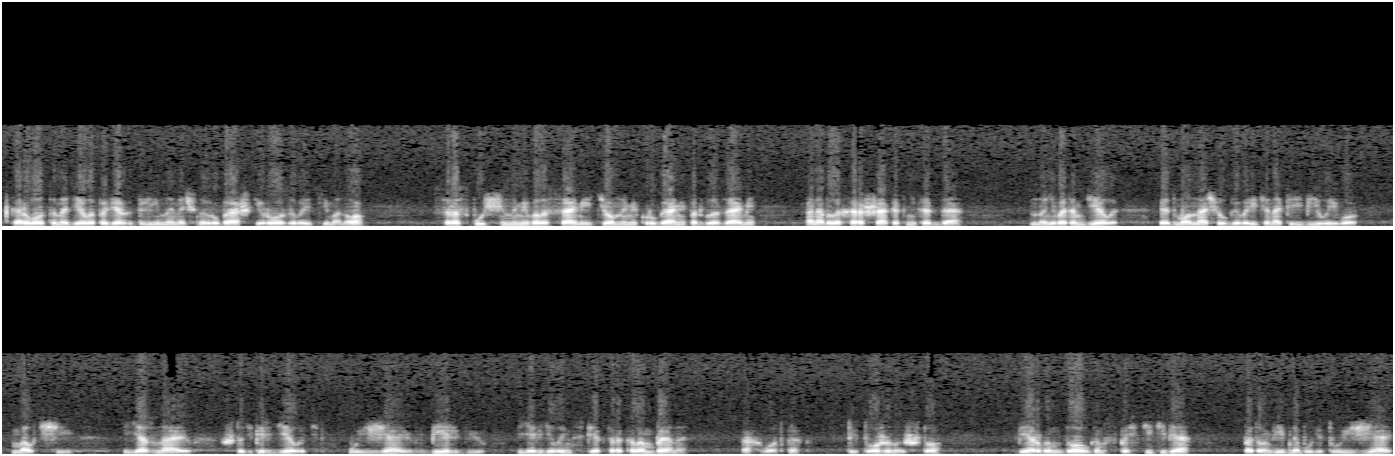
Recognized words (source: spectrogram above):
Карлотта надела поверх длинной ночной рубашки розовое кимоно с распущенными волосами и темными кругами под глазами. Она была хороша, как никогда. Но не в этом дело. Эдмон начал говорить, она перебила его. «Молчи. Я знаю, что теперь делать. Уезжаю в Бельгию. Я видела инспектора Коломбена. Ах, вот как. Ты тоже, ну и что? Первым долгом спасти тебя. Потом видно будет уезжать.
